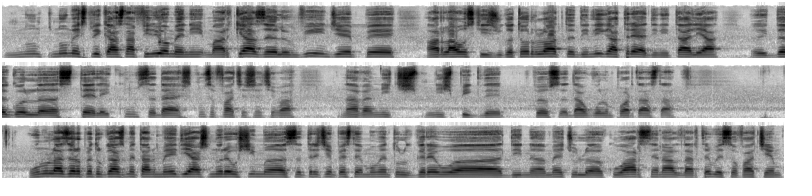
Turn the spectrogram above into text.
Nu, nu-mi explic asta. Filiomeni marchează, îl învinge pe Arlauskis, jucătorul luat din Liga 3 din Italia. Îi dă gol uh, Stelei. Cum să dai, cum să faci așa ceva? N-aveam nici, nici pic de pe să dau gol în poarta asta. 1 la 0 pentru Gaz Metan Media și nu reușim uh, să trecem peste momentul greu uh, din uh, meciul uh, cu Arsenal, dar trebuie să o facem.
